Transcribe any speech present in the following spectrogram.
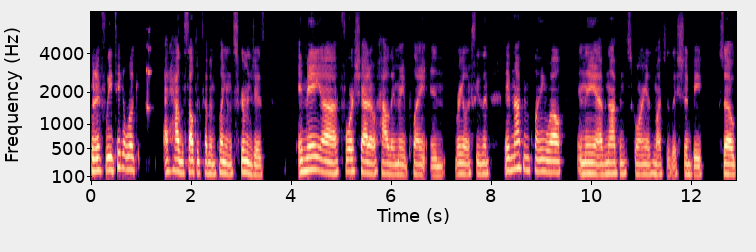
but if we take a look at how the Celtics have been playing in the scrimmages, it may uh, foreshadow how they may play in regular season. They have not been playing well, and they have not been scoring as much as they should be. So,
